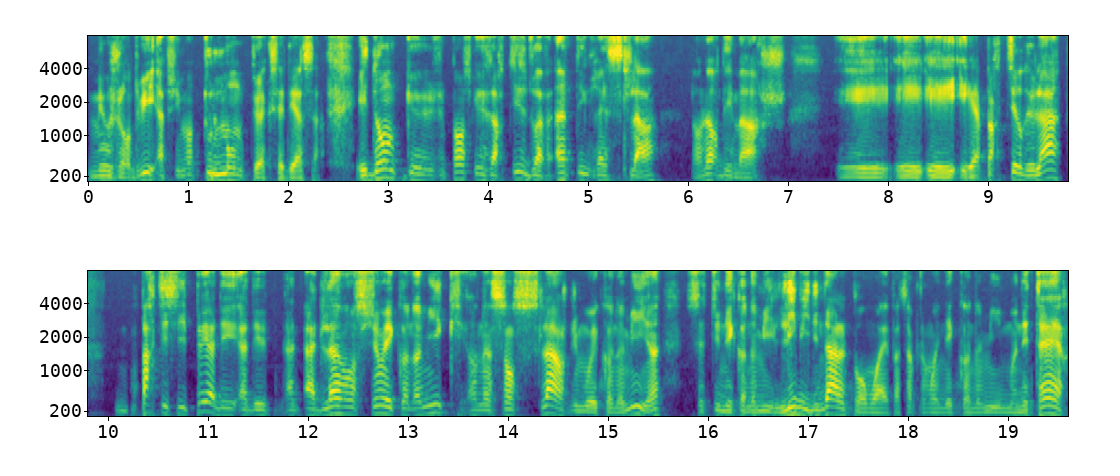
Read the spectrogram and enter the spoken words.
Mais aujourd'hui, absolument tout le monde peut accéder à ça. Et donc, je pense que les artistes doivent intégrer cela dans leur démarche et, à partir de là, participer à, de l'invention économique en un sens large du mot économie. Hein. C'est une économie libidinale pour moi et pas simplement une économie monétaire.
